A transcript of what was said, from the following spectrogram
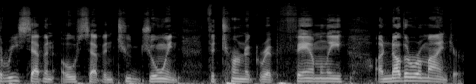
3707 to join the Tourna Grip family. Another reminder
